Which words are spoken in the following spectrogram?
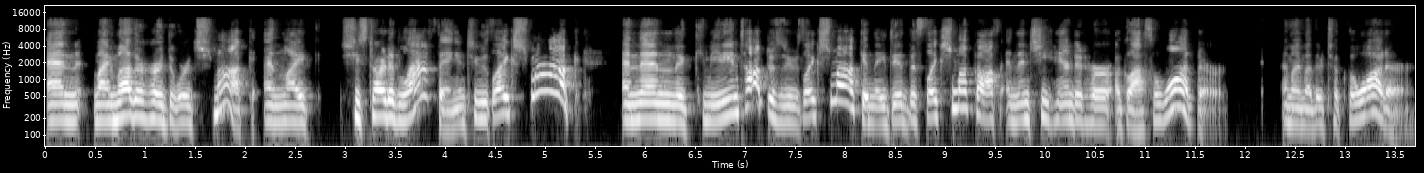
And my mother heard the word schmuck and like she started laughing and she was like, schmuck. And then the comedian talked to her. She was like, schmuck. And they did this like schmuck off. And then she handed her a glass of water. And my mother took the water.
